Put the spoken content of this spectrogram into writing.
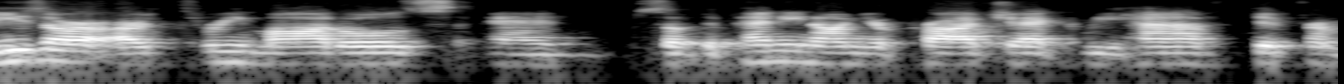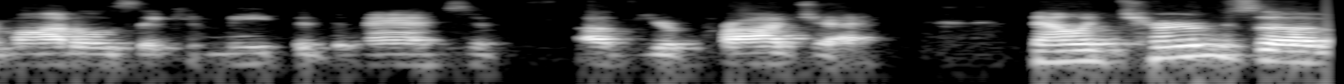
these are our three models, and so depending on your project, we have different models that can meet the demands of, of your project. Now, in terms of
